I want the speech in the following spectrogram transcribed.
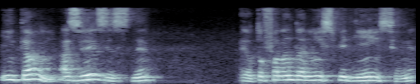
Então, às vezes, né, eu estou falando da minha experiência, né?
